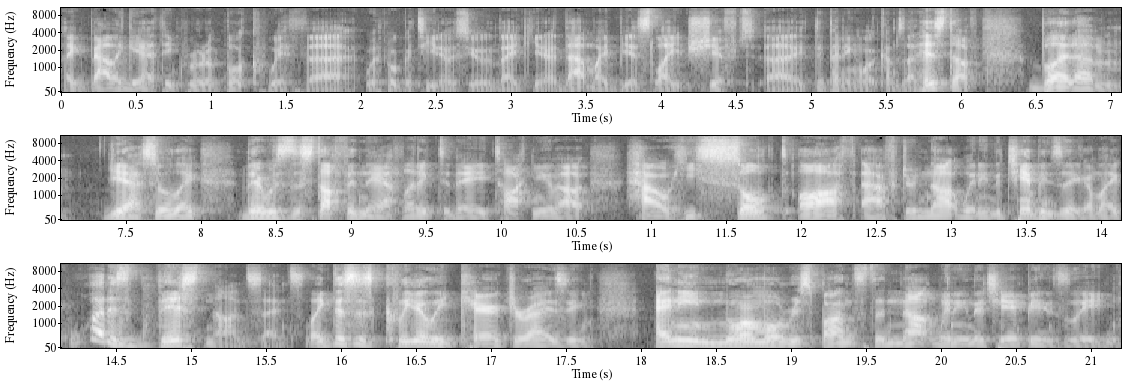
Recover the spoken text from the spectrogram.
like Balague, I think wrote a book with uh, with Pochettino. So like, you know, that might be a slight shift uh, depending on what comes out of his stuff. But um, yeah, so like there was the stuff in the Athletic today talking about how he sulked off after not winning the Champions League. I'm like, what is this nonsense? Like this is clearly characterizing any normal response to not winning the Champions League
